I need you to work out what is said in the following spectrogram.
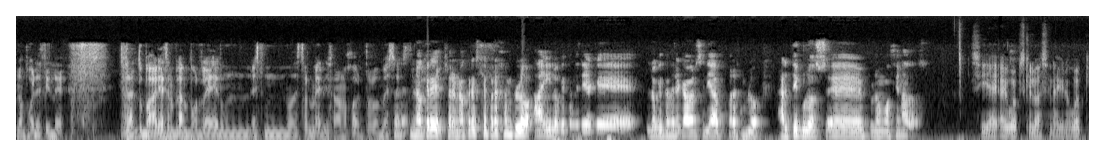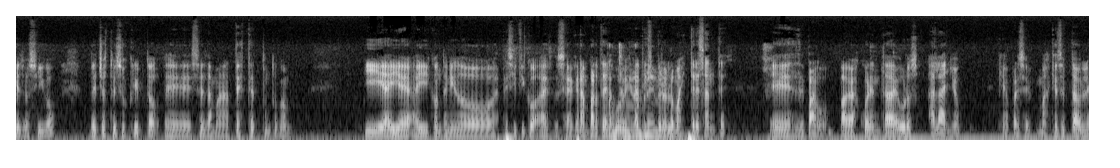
No puedes decirle. O sea, tú pagarías en plan por leer un, uno de estos medios, a lo mejor, todos los meses. No crees, pero no crees que, por ejemplo, ahí lo que tendría que lo que tendría que haber sería, por ejemplo, artículos eh, promocionados. Sí, hay, hay webs que lo hacen. Hay una web que yo sigo, de hecho estoy suscripto, eh, se llama tested.com y ahí hay, hay contenido específico. ah, O sea, gran parte de la web es gratis, premium. pero lo más interesante es de pago. Pagas 40 euros al año, que me parece más que aceptable,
